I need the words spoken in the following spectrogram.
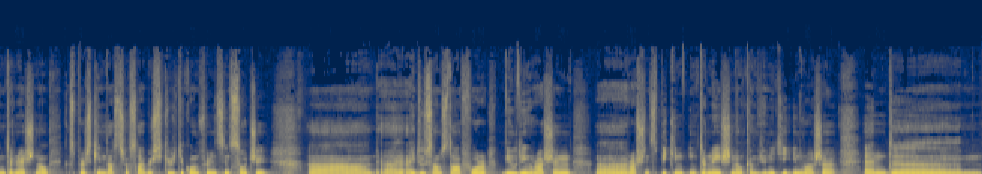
international Kaspersky Industrial Cybersecurity Conference in Sochi. I, do some stuff for building Russian, Russian-speaking international community in Russia and um,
